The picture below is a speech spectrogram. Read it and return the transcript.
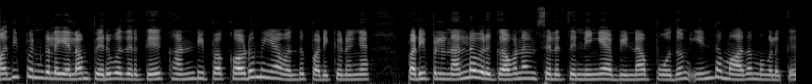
மதிப்பெண்களை எல்லாம் பெறுவதற்கு கண்டிப்பாக கடுமையாக வந்து படிக்கணுங்க. படிப்பில் நல்ல ஒரு கவனம் செலுத்தினீங்க அப்படின்னா போதும். இந்த மாதம் உங்களுக்கு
